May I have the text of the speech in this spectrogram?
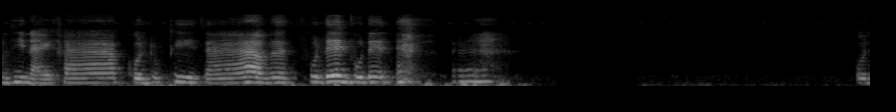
คนที่ไหนครับ คนทุกที่จ้าพูดเด่นพูดเด่น คน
